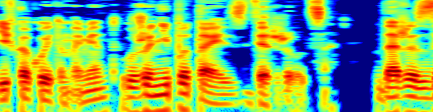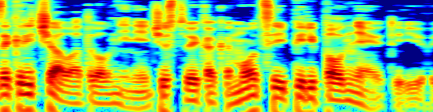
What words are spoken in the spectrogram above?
И в какой-то момент, уже не пытаясь сдерживаться, даже закричала от волнения, чувствуя, как эмоции переполняют ее.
